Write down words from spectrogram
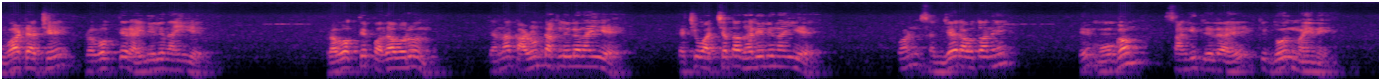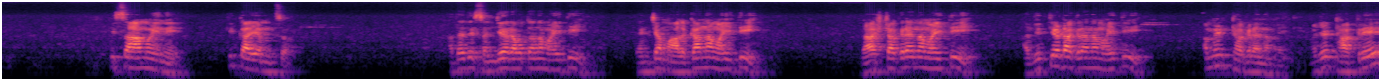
उभाट्याचे प्रवक्ते राहिलेले नाही आहेत प्रवक्ते पदावरून त्यांना काढून टाकलेलं नाही आहे त्याची वाच्यता झालेली नाही आहे पण संजय राऊताने हे मोघम सांगितलेलं आहे की दोन महिने की सहा महिने की कायमचं. आता ते संजय राऊतांना माहिती त्यांच्या मालकांना माहिती राज ठाकरेंना माहिती आदित्य ठाकरेंना माहिती अमित ठाकरेंना माहिती. म्हणजे ठाकरे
